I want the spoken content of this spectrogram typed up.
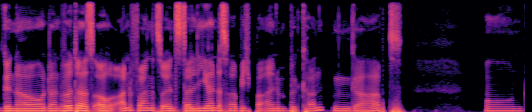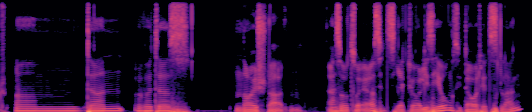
Genau, dann wird das auch anfangen zu installieren. Das habe ich bei einem Bekannten gehabt. Und ähm, dann wird das neu starten. Also zuerst jetzt die Aktualisierung. Sie dauert jetzt lang.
